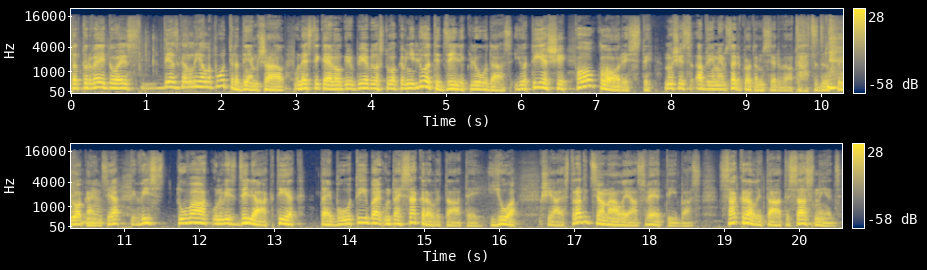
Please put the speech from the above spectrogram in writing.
tad tur veidojas diezgan liela putra, diemžēl. Un es tikai vēl gribu piebilst to, ka viņi ļoti dziļi kļūdās, jo tieši folkloristi, nu šis apzīmējums arī, protams, ir vēl tāds drusku jokains, ja, vistuvāk un visdziļāk tiek tai būtībai un tai sakralitātei. Jo šajās tradicionālajās vērtībās sakralitāte sasniedz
